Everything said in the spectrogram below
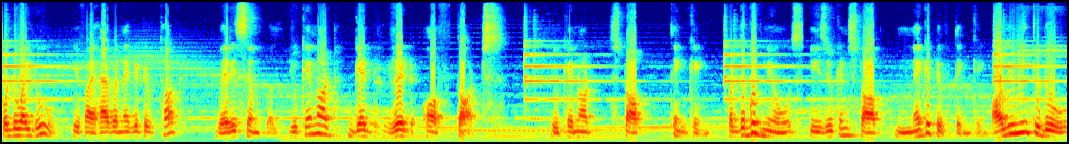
What do I do if I have a negative thought? Very simple. You cannot get rid of thoughts. You cannot stop thinking. But the good news is you can stop negative thinking. All you need to do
